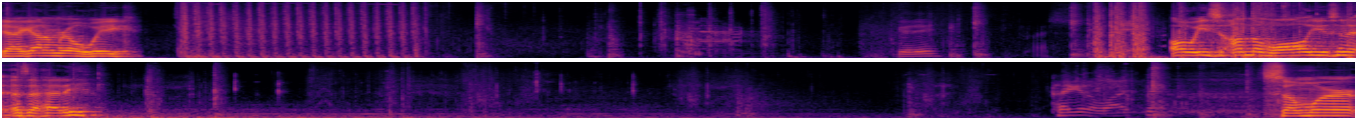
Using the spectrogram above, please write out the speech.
Yeah, I got him real weak. Goody. Nice. Oh, he's on the wall using it as a heady. Can I get a live thing? Somewhere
